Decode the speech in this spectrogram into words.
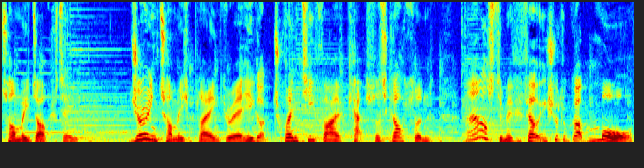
Tommy Docherty. During Tommy's playing career, he got 25 caps for Scotland. I asked him if he felt he should have got more.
